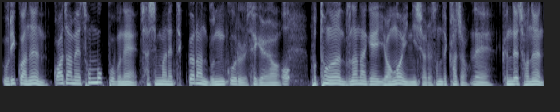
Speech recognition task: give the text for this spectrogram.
우리 과는 과잠의 손목 부분에 자신만의 특별한 문구를 새겨요. 어. 보통은 무난하게 영어 이니셜을 선택하죠. 네, 근데 저는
